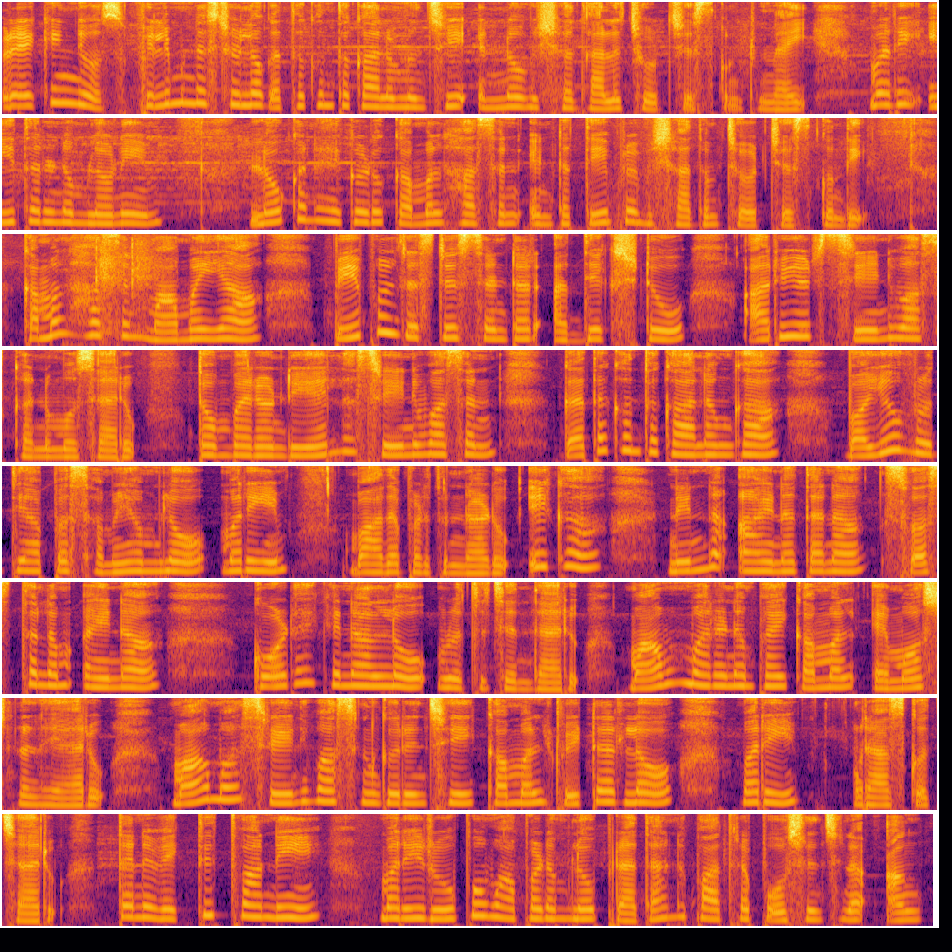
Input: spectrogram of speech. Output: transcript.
Breaking news. Film ఇండస్ట్రీలో గత కొంతకాలం నుంచి ఎన్నో విషాదాలు చోటు చేసుకుంటున్నాయి. మరి ఈ తరుణంలోనే లోకనాయకుడు కమల్ హాసన్ ఇంట తీవ్ర విషాదం చోటు చేసుకుంది. కమల్ హాసన్ మామయ్య పీపుల్ జస్టిస్ సెంటర్ అధ్యక్షుడు అరియుడ్ శ్రీనివాస్ కన్నుమూశారు. తొంభై రెండు ఏళ్ళ శ్రీనివాసన్ గత కొంతకాలంగా వయోవృద్ధాప్య సమయంలో మరి బాధపడుతున్నాడు. ఇక నిన్న ఆయన తన స్వస్థలం అయిన కోడైకెనాల్లో మృతి చెందారు. మామ మరణంపై కమల్ ఎమోషనల్ అయ్యారు. మామ శ్రీనివాసన్ గురించి కమల్ ట్విట్టర్లో మరి రాసుకొచ్చారు. తన వ్యక్తిత్వాన్ని మరి రూపుమాపడంలో ప్రధాన పాత్ర పోషించిన అం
